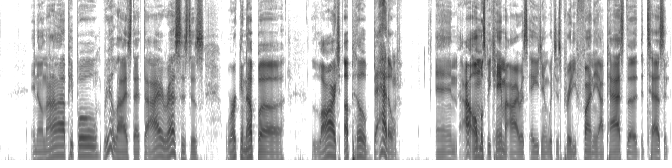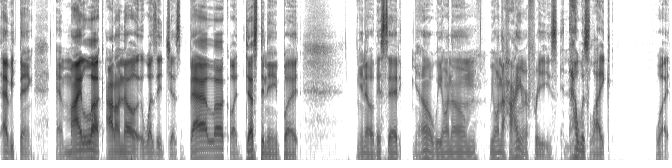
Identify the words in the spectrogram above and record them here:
You know, not a lot of people realize that the IRS is just working up a large uphill battle. And I almost became an IRS agent, which is pretty funny. I passed the, the test and everything. And my luck, I don't know, was it just bad luck or destiny? But you know, they said, you know, we on um we on a hiring freeze. And that was like what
